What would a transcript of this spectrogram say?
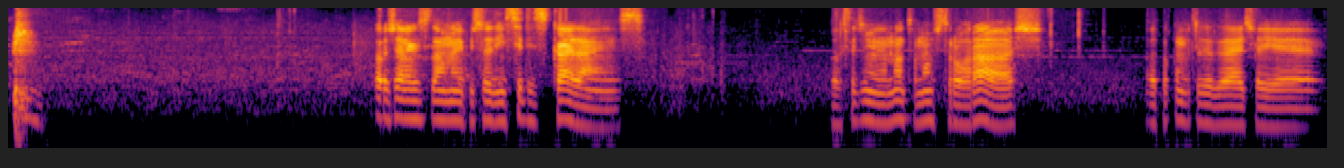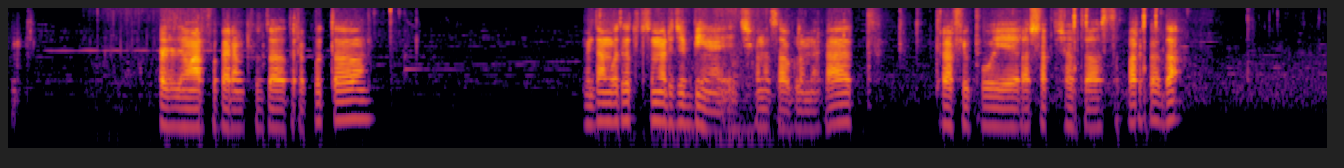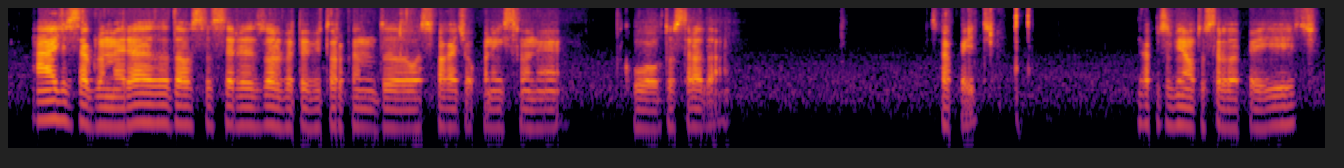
Salut și regăsit la un nou episod din City Skylines. O să trecem în notul nostru oraș. După cum puteți vedea aici e partea de marfă care am făcut data trecută. Momentan văd că totul merge bine aici, că nu s-a aglomerat. Traficul e la 77% parcă, da. Aici se aglomerează, dar o să se rezolve pe viitor când uh, o să fac aici o conexiune cu autostrada. Să fac pe aici. Dacă să vină autostrada pe aici.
